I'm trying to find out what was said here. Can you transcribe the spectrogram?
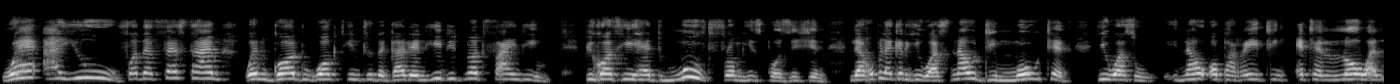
where are you? For the first time, when God walked into the garden, he did not find him because he had moved from his position. He was now demoted. He was now operating at a lower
